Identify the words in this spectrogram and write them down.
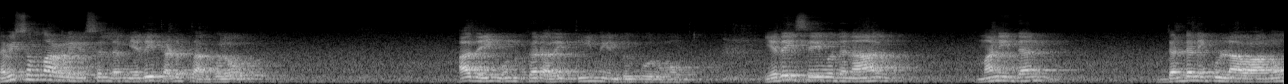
நபிசல்லா அலி செல்லம் எதை தடுத்தார்களோ அதை முன்கர் அதை தீமை என்று கூறுவோம். எதை செய்வதனால் மனிதன் தண்டனைக்குள்ளாவானோ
